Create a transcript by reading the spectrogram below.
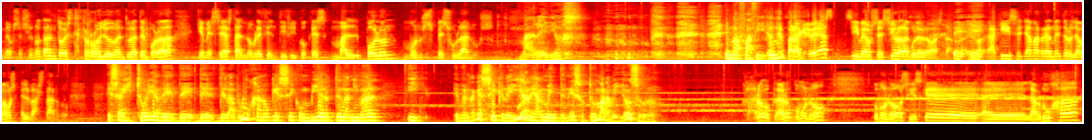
me, obsesionó tanto este rollo durante una temporada que me sé hasta el nombre científico, que es Malpolon monspesulanus. Madre de Dios. es más fácil. Para que veas si me obsesiona la culebra bastarda. Eh, eh. Aquí se llama realmente, lo llamamos el bastardo. Esa historia de, de, la bruja, ¿no? Que se convierte en animal y es verdad que se creía realmente en eso. Esto es maravilloso, ¿no? Claro, claro, cómo no. Cómo no, si es que eh, la bruja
